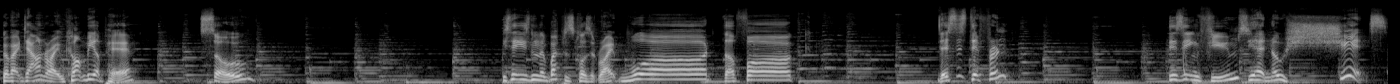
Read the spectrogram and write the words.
go back down. All right, we can't be up here. So... He said he's in the weapons closet, right? What the fuck? This is different. Dizzying fumes? Yeah, no shit.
